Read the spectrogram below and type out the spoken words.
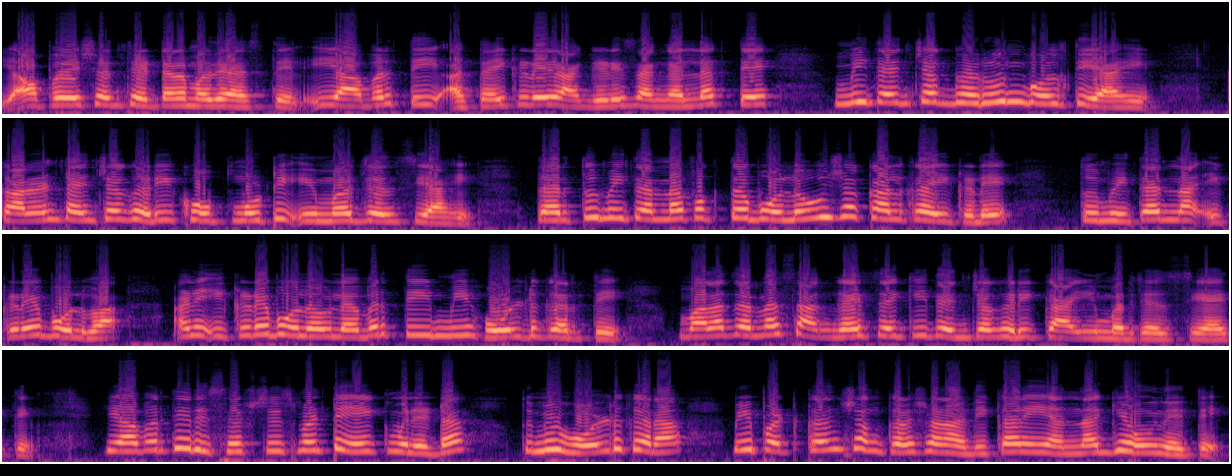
या ऑपरेशन थिएटरमध्ये असतील. यावरती आता इकडे रागिणी सांगायला लागते मी त्यांच्या घरून बोलती आहे. कारण त्यांच्या घरी खूप मोठी इमर्जन्सी आहे. तर तुम्ही त्यांना फक्त बोलवू शकाल का इकडे? तुम्ही त्यांना इकडे बोलवा. आणि इकडे बोलवल्यावरती मी होल्ड करते. मला त्यांना सांगायचं आहे की त्यांच्या घरी काय इमर्जन्सी आहे ते. यावरती रिसेप्शनिस्ट म्हणते एक मिनिट तुम्ही होल्ड करा. मी पटकन शंकरषण अधिकारी यांना घेऊन येते.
